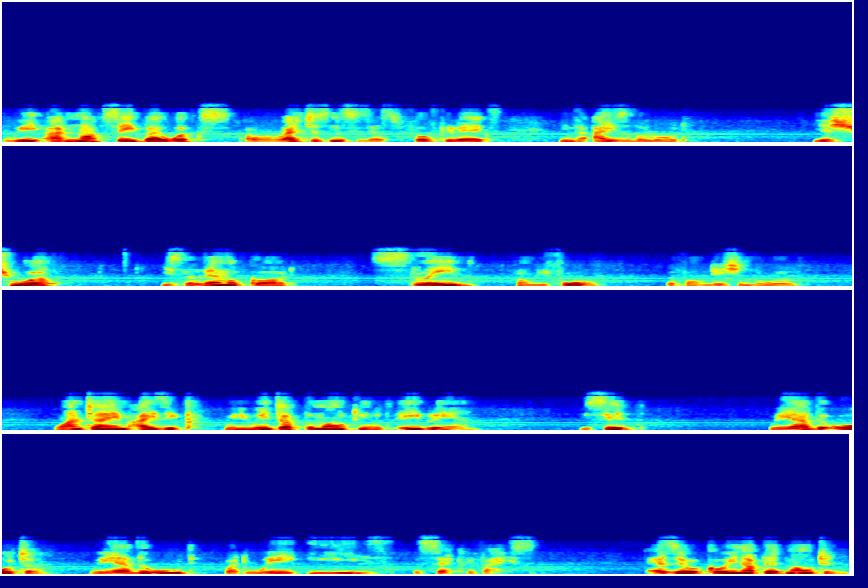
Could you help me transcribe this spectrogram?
We are not saved by works. Our righteousness is as filthy rags in the eyes of the Lord. Yeshua is the Lamb of God slain from before the foundation of the world. One time, Isaac, when he went up the mountain with Abraham, he said, We have the altar, we have the wood, but where is the sacrifice? As they were going up that mountain,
